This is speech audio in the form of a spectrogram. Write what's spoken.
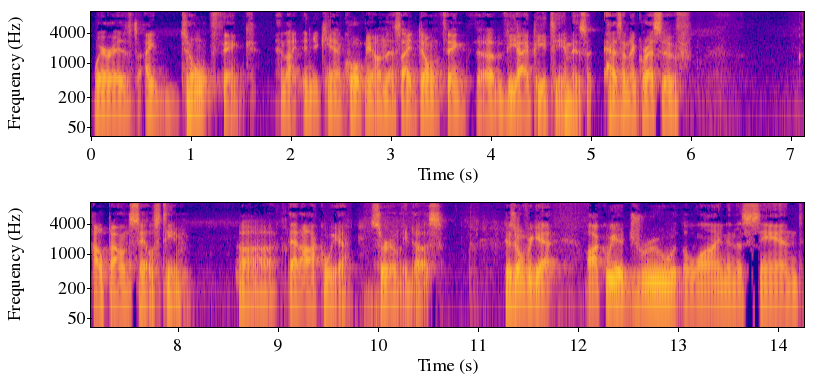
whereas I don't think, and, I, and you can't quote me on this, I don't think the VIP team is has an aggressive outbound sales team uh, that Acquia certainly does. Because don't forget, Acquia drew the line in the sand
